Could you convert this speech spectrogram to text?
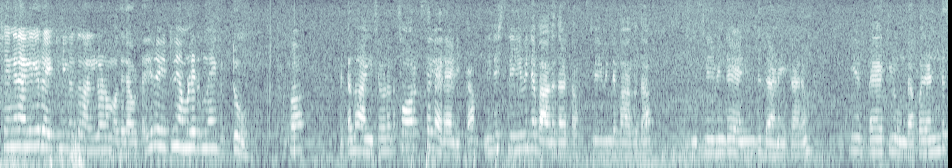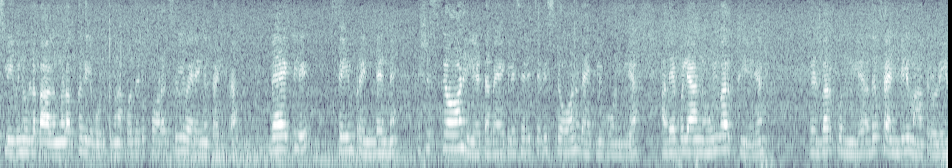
പക്ഷെ എങ്ങനെയാലും ഈ റേറ്റിന് നിങ്ങൾക്ക് നല്ലോണം മുതലാവട്ടെ. ഈ റേറ്റിന് നമ്മളെടുക്കുന്നേ കിട്ടൂ. അപ്പോൾ പെട്ടെന്ന് വാങ്ങിച്ചോളൂ. ഫോർ എക്സൽ വരെ അടിക്കാം. ഇതിന്റെ സ്ലീവിന്റെ ഭാഗത കേട്ടോ. സ്ലീവിന്റെ ഭാഗത. സ്ലീവിന്റെ എൻഡ് ഇതാണ് ഈ കാരം ഈ ബാക്കിലും ഉണ്ട്. അപ്പോൾ രണ്ട് സ്ലീവിനുള്ള ഭാഗങ്ങളൊക്കെ ഇതിൽ കൊടുത്തിരിക്കണം. അപ്പോൾ അതൊരു ഫോർ എക്സൽ വരെ നിങ്ങൾക്ക് അടിക്കാം. ബാക്കിൽ സെയിം പ്രിന്റ് തന്നെ. പക്ഷെ സ്റ്റോൺ ഇല്ല കേട്ടോ ബാക്കിൽ ചെറിയ ചെറിയ സ്റ്റോൺ ബാക്കിൽ പോണില്ല. അതേപോലെ ആ നൂൽ വർക്ക് ഇല്ല. റെഡ് വർക്കൊന്നുമില്ല അത് ഫ്രണ്ടിൽ മാത്രമേ ഉള്ളൂ ഈ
